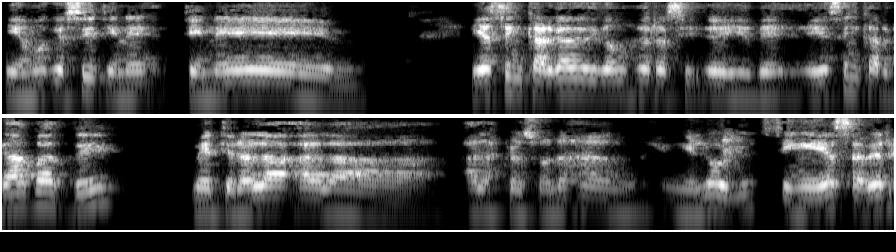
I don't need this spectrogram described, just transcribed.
digamos que sí, tiene, tiene ella se encarga, de, digamos, de, de, de ella se encargaba de meter a, la, a, la, a las personas en, en, el hoyo, sin ella saber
